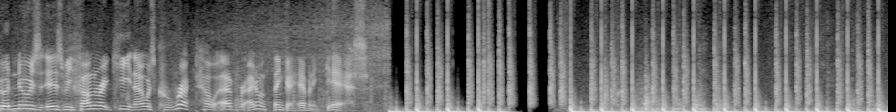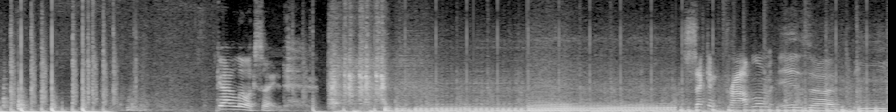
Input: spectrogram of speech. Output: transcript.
Good news is we found the right key and I was correct. However, I don't think I have any gas. Got a little excited. Second problem is uh, the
